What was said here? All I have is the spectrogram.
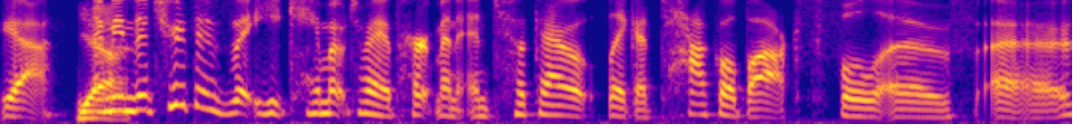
Yeah. Yeah. I mean, the truth is that he came up to my apartment and took out like a tackle box full of uh,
